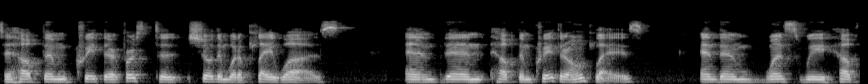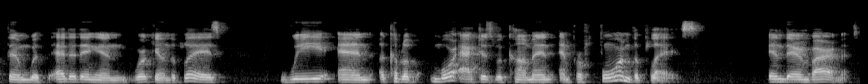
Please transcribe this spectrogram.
to help them create their first to show them what a play was, and then help them create their own plays. And then once we helped them with editing and working on the plays, we and a couple of more actors would come in and perform the plays in their environment.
